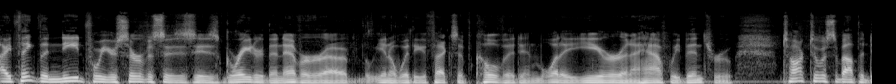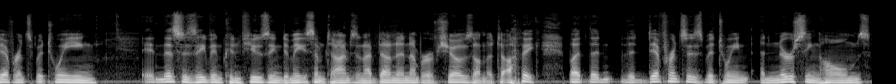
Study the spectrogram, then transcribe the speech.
I think the need for your services is greater than ever, uh, you know, with the effects of COVID and what a year and a half we've been through. Talk to us about the difference between and this is even confusing to me sometimes, and I've done a number of shows on the topic, but the the differences between nursing homes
